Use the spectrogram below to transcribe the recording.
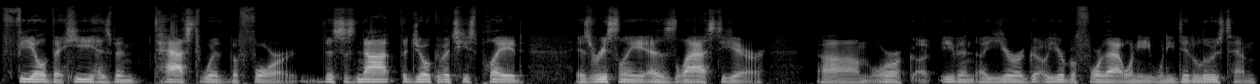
field that he has been tasked with before. This is not the Djokovic he's played as recently as last year, um, or uh, even a year ago, a year before that when he when he did lose him.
